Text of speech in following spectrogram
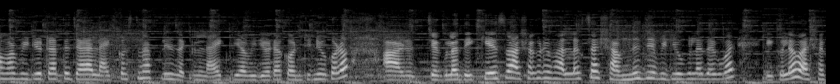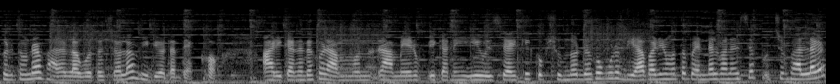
আমার ভিডিওটাতে যারা লাইক করছে না প্লিজ একটা লাইক দিয়ে ভিডিওটা কন্টিনিউ করো। আর যেগুলো এসো, আশা করি ভালো লাগছে। আর সামনে যে ভিডিওগুলো দেখবে, এগুলোও আশা করি তোমরা ভালো লাগবে। তো চলো ভিডিওটা দেখো। আর এখানে দেখো রাম রামের এখানে ইয়ে হয়েছে আর কি খুব সুন্দর দেখো, পুরো বিয়া বাড়ির মতো প্যান্ডেল বানাইছে, প্রচুর ভালো লাগে।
